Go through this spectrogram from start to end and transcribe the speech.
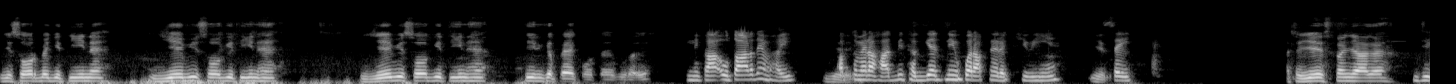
ये सौ रुपए की तीन है। ये भी सौ की तीन है। ये भी सौ की तीन है तीन का पैक होता है पूरा ये। निकाल उतार दें भाई। अब तो मेरा हाथ भी थक गया इतनी ऊपर आपने रखी हुई है। ये सही। अच्छा ये स्पंज आ गए। जी।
